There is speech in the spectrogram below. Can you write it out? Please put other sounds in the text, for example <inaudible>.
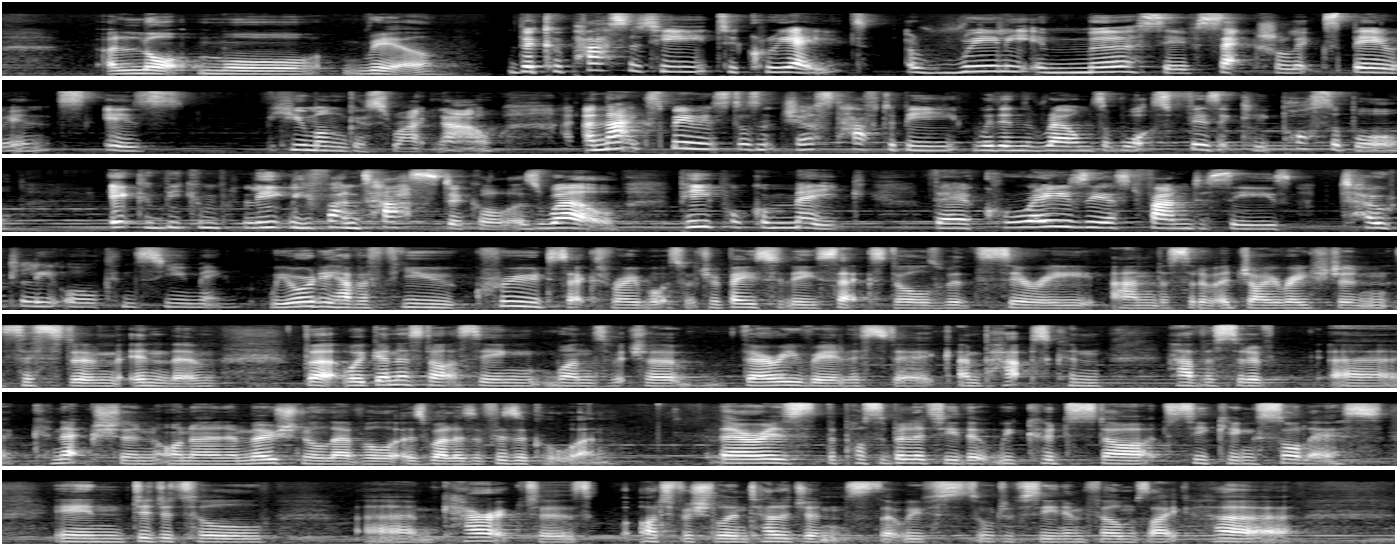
a lot more real. The capacity to create a really immersive sexual experience is humongous right now. And that experience doesn't just have to be within the realms of what's physically possible, it can be completely <laughs> fantastical as well. People can make their craziest fantasies totally all-consuming. We already have a few crude sex robots which are basically sex dolls with Siri and a sort of a gyration system in them but we're going to start seeing ones which are very realistic and perhaps can have a sort of uh, connection on an emotional level as well as a physical one. There is the possibility that we could start seeking solace in digital um, characters, artificial intelligence that we've sort of seen in films like Her,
